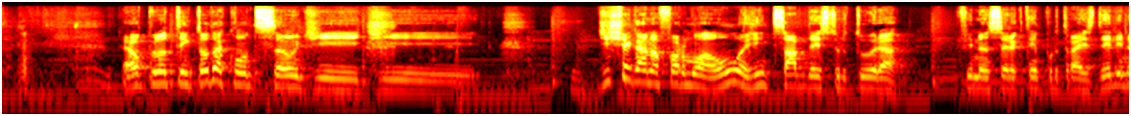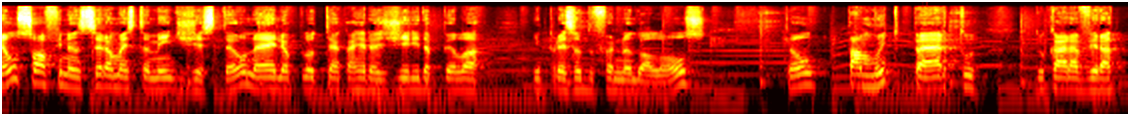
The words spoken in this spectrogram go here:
é um piloto que tem toda a condição de, de, de chegar na Fórmula 1. A gente sabe da estrutura financeira que tem por trás dele, não só financeira, mas também de gestão, né? Ele é o piloto que tem a carreira gerida pela empresa do Fernando Alonso. Então tá muito perto do cara virar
